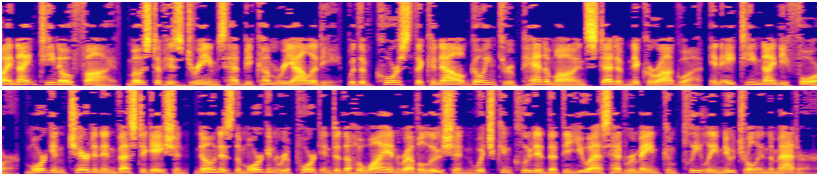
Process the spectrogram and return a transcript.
By 1905, most of his dreams had become reality, with of course the canal going through Panama instead of Nicaragua. In 1894, Morgan chaired an investigation, known as the Morgan Report into the Hawaiian Revolution, which concluded that the U.S. had remained completely neutral in the matter.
